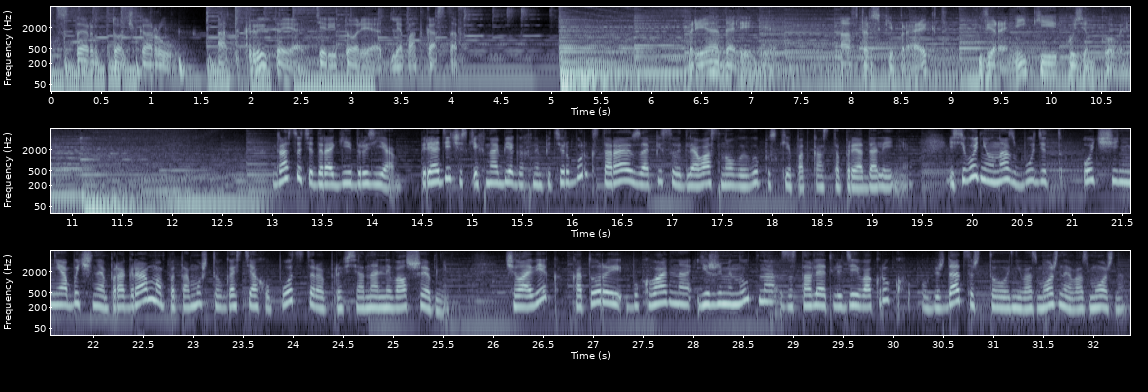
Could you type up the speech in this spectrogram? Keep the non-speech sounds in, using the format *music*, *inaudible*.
podster.ru Открытая территория для подкастов. Преодоление. Авторский проект Вероники Кузенковой. Здравствуйте, дорогие друзья! В периодических набегах на Петербург стараюсь записывать для вас новые выпуски подкаста «Преодоление». И сегодня у нас будет очень необычная программа, потому что в гостях у подстера профессиональный волшебник. Человек, который буквально ежеминутно заставляет людей вокруг убеждаться, что невозможное возможно.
